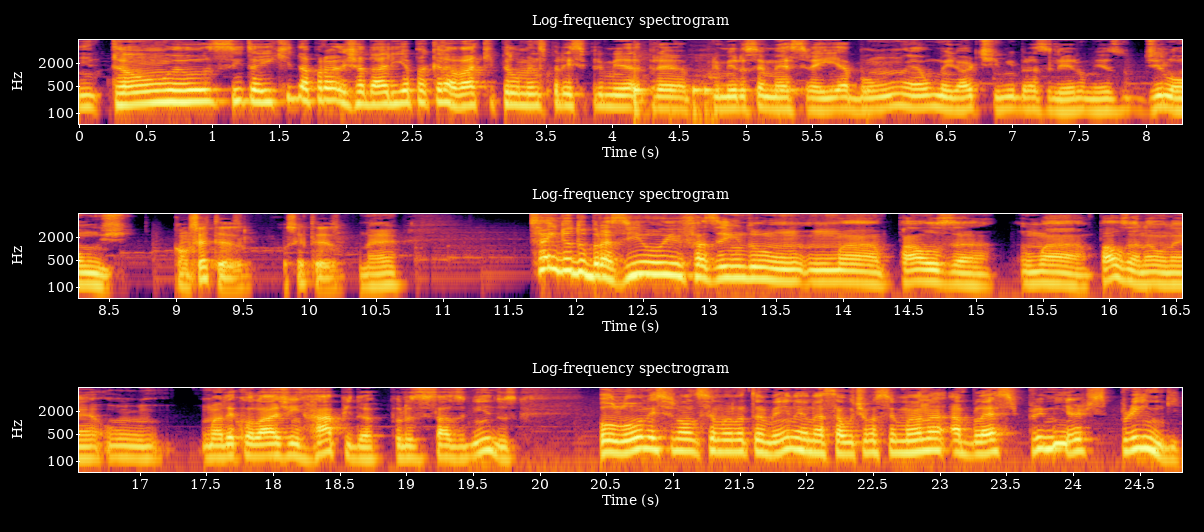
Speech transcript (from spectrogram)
Então eu sinto aí que dá pra, já daria para cravar que pelo menos para esse primeiro, primeiro semestre aí a Boom é o melhor time brasileiro mesmo de longe. Com certeza, com certeza. Né? Saindo do Brasil e fazendo um, uma pausa uma pausa não, né? Um, uma decolagem rápida para os Estados Unidos. Rolou nesse final de semana também, né? Nessa última semana, a Blast Premier Spring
